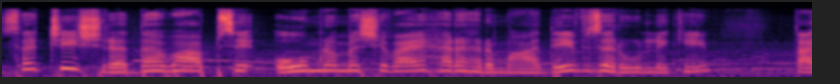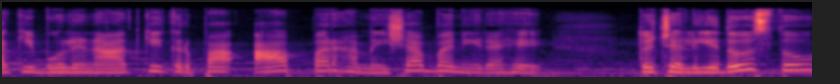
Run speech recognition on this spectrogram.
सच्ची श्रद्धा भाव से ओम नमः शिवाय, हर हर महादेव ज़रूर लिखें ताकि भोलेनाथ की कृपा आप पर हमेशा बनी रहे। तो चलिए दोस्तों,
